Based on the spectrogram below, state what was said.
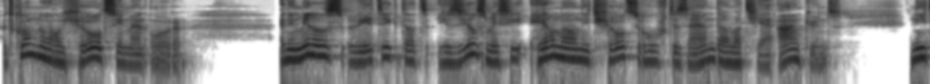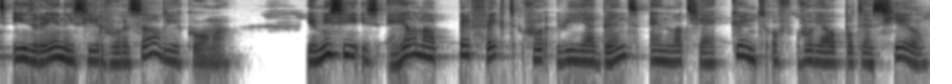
Het klonk nogal groots in mijn oren. En inmiddels weet ik dat je zielsmissie helemaal niet groter hoeft te zijn dan wat jij aankunt. Niet iedereen is hier voor hetzelfde gekomen. Je missie is helemaal perfect voor wie jij bent en wat jij kunt of voor jouw potentieel.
